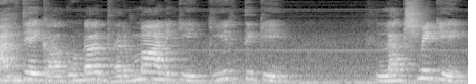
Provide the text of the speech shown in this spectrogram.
అంతేకాకుండా ధర్మానికి కీర్తికి లక్ష్మికి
